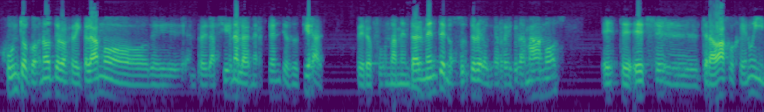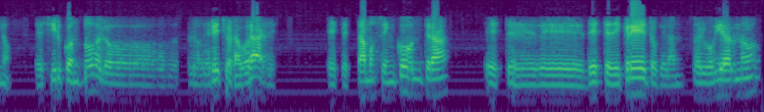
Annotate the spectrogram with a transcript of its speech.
junto con otros reclamos de, en relación a la emergencia social, pero fundamentalmente nosotros lo que reclamamos este, es el trabajo genuino, es decir, con todos los derechos laborales este, estamos en contra este, de, este decreto que lanzó el gobierno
